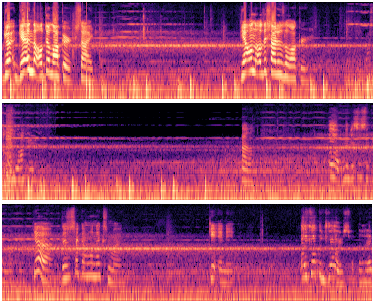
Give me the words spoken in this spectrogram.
Get get in the other locker side. Get on the other side of the locker. That's the only locker. Oh. Oh, no, this is the second locker. Yeah, there's a second one next to mine. Get in it. Oh, you can open drawers. What the heck?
